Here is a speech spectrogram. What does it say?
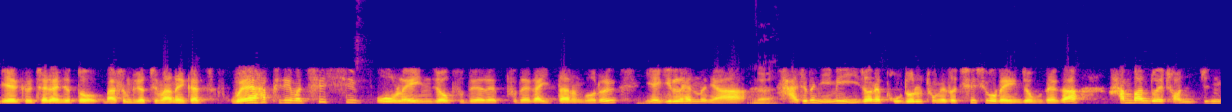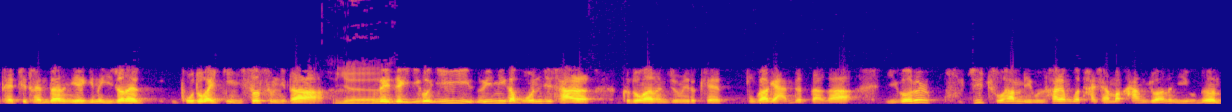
예, 그 제가 이제 또 말씀드렸지만, 그러니까 왜 하필이면 75 레인저 부대 부대가 있다는 거를 얘기를 했느냐? 네. 사실은 이미 이전에 보도를 통해서 75 레인저 부대가 한반도에 전진 배치된다는 얘기는 이전에 보도가 있긴 있었습니다. 예. 근데 이제 이거 이 의미가 뭔지 잘 그동안은 좀 이렇게 부각이 안 됐다가 이거를 굳이 주한 미군 사령부가 다시 한번 강조하는 이유는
